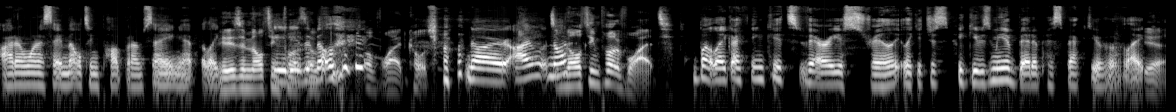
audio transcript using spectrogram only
I don't want to say melting pot, but I'm saying it. But like it is a melting it pot is a of, melting. of white culture no, I it's a not. melting pot of white but like I think it's very Australian. Like it just it gives me a better perspective of like yeah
